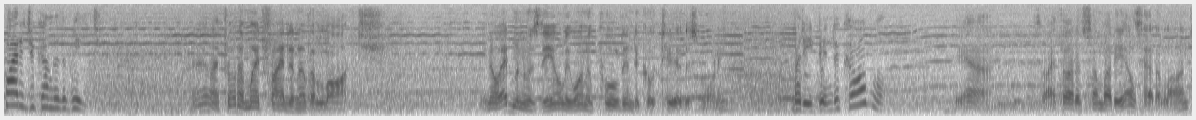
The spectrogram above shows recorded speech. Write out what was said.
Why did you come to the beach? Well, I thought I might find another launch. You know, Edmund was the only one who pulled into Cotier this morning. But he'd been to Coble. Yeah, so I thought if somebody else had a launch,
